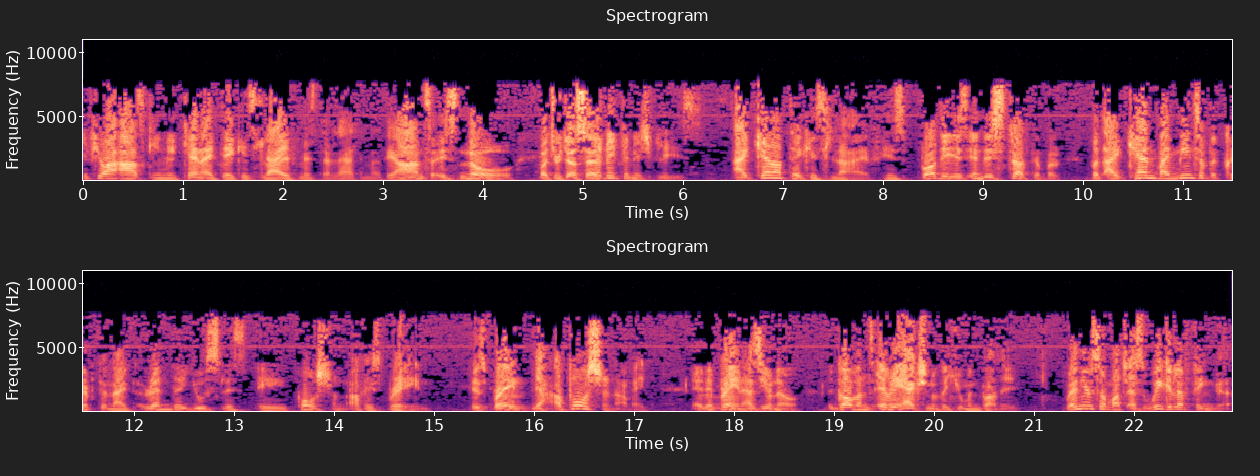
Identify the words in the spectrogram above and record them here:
If you are asking me, can I take his life, Mr. Latimer, the answer is no. But you just said... Let me finish, please. I cannot take his life. His body is indestructible. But I can, by means of the kryptonite, render useless a portion of his brain. His brain? Yeah, a portion of it. The brain, as you know, governs every action of the human body. When you so much as wiggle a finger,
